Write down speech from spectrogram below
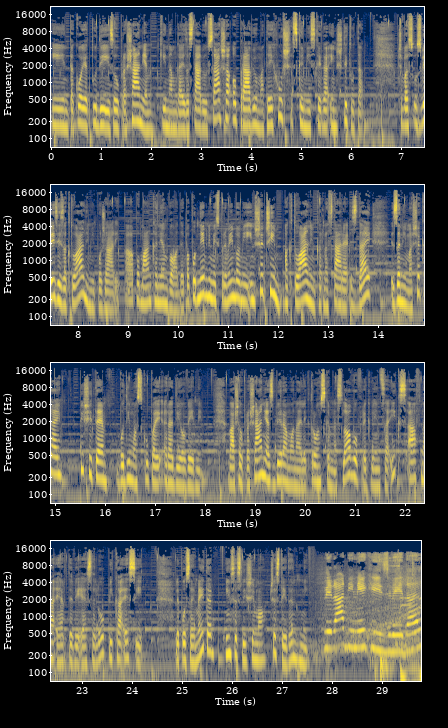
in tako je tudi z vprašanjem, ki nam ga je zastavil Saša, opravil Matej Huš z Kemijskega inštituta. Če vas v zvezi z aktualnimi požari, pa pomankanjem vode, pa podnebnimi spremembami in še čim aktualnim, kar nastare zdaj, zanima še kaj, pišite, bodimo skupaj radiovedni. Vaše vprašanja zbiramo na elektronskem naslovu frekvenca xafna.rtvslo.si. Lepo se imejte in se slišimo čez teden dni. Bi radi nekaj izvedeli?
